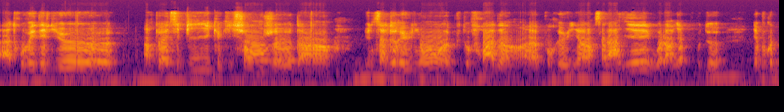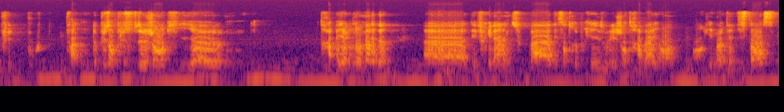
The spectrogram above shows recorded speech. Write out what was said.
à trouver des lieux un peu atypiques, qui changent d'une salle de réunion plutôt froide pour réunir leurs salariés, ou alors il y a beaucoup de, il y a beaucoup de plus, en plus de gens qui euh, travaillent en nomade, euh, des freelances ou pas, des entreprises où les gens travaillent en, remote à distance.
